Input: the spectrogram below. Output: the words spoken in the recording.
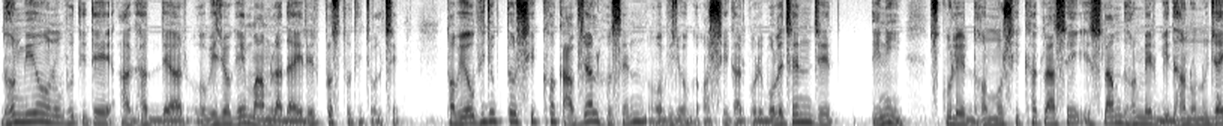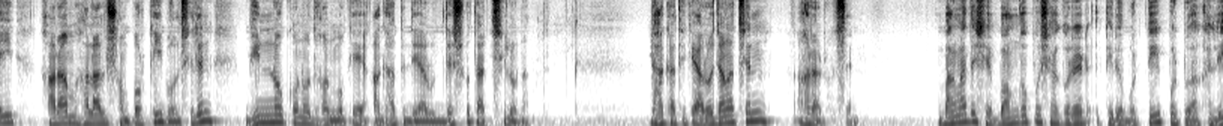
ধর্মীয় অনুভূতিতে আঘাত দেওয়ার অভিযোগে মামলা দায়েরের প্রস্তুতি চলছে। তবে অভিযুক্ত শিক্ষক আফজাল হোসেন অভিযোগ অস্বীকার করে বলেছেন যে তিনি স্কুলের ধর্মশিক্ষা ক্লাসে ইসলাম ধর্মের বিধান অনুযায়ী হারাম হালাল সম্পর্কেই বলছিলেন, ভিন্ন কোনো ধর্মকে আঘাত দেওয়ার উদ্দেশ্য তার ছিল না। ঢাকা থেকে আরও জানাচ্ছেন আহরার হোসেন। বাংলাদেশে বঙ্গোপসাগরের তীরবর্তী পটুয়াখালী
